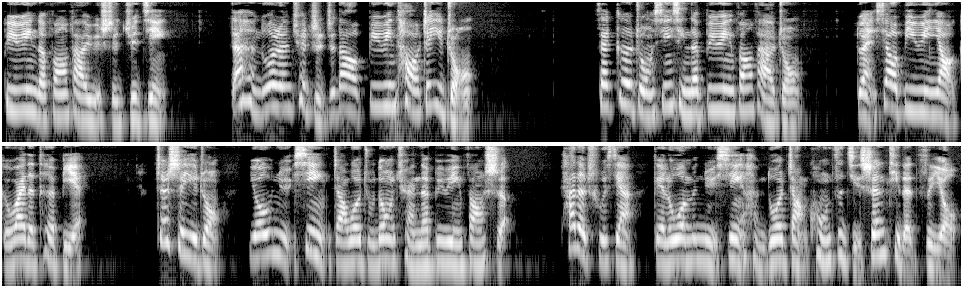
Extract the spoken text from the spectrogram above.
避孕的方法与时俱进，但很多人却只知道避孕套这一种。在各种新型的避孕方法中，短效避孕药格外的特别。这是一种。由女性掌握主动权的避孕方式，它的出现给了我们女性很多掌控自己身体的自由。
